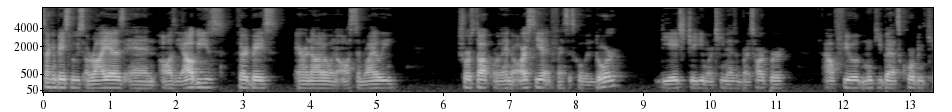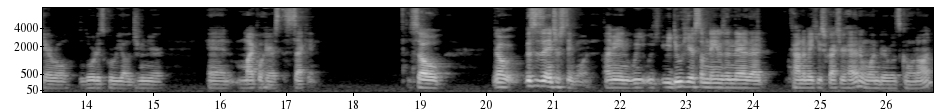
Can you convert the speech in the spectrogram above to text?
Second base, Luis Arraez and Ozzie Albies. Third base, Arenado and Austin Riley. Shortstop, Orlando Arcia and Francisco Lindor. DH, JD Martinez and Bryce Harper. Outfield, Mookie Betts, Corbin Carroll, Lourdes Gurriel Jr., and Michael Harris II. So, you know, this is an interesting one. I mean, we, we, we do hear some names in there that kind of make you scratch your head and wonder what's going on.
